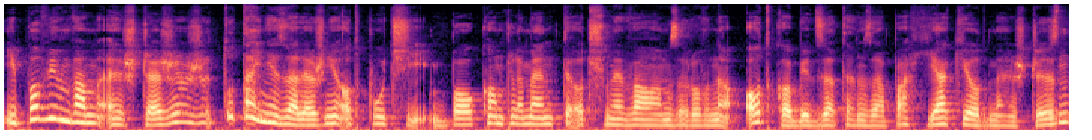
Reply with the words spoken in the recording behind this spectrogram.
i powiem Wam e, szczerze, że tutaj niezależnie od płci, bo komplementy otrzymywałam zarówno od kobiet za ten zapach, jak i od mężczyzn,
